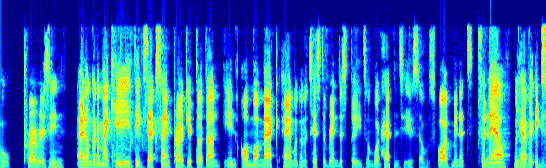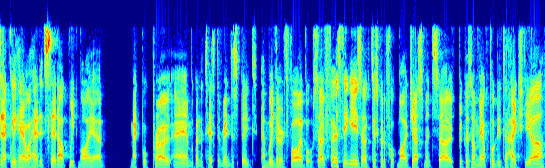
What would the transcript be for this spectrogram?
oh, ProRes in. And I'm going to make here the exact same project I've done in on my Mac, and we're going to test the render speeds and what happens here. So it was five minutes. So now we have it exactly how I had it set up with my uh, MacBook Pro, and we're going to test the render speeds and whether it's viable. So first thing is I've just got to put my adjustments. So because I'm outputting to HDR,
